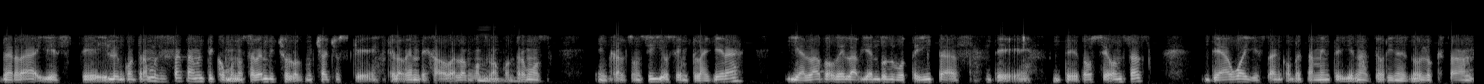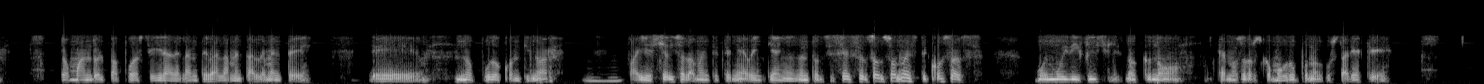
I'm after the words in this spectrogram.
¿verdad? Y este y lo encontramos exactamente como nos habían dicho los muchachos que, lo habían dejado, lo, lo encontramos en calzoncillos, en playera, y al lado de él habían dos botellitas de, de 12 onzas de agua y están completamente llenas de orines, ¿no? Lo que estaban tomando él para poder seguir adelante, lamentablemente eh, no pudo continuar, falleció y solamente tenía 20 años, entonces esas son, son este, cosas muy, muy difíciles, ¿no? Que uno, que a nosotros como grupo nos gustaría que,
